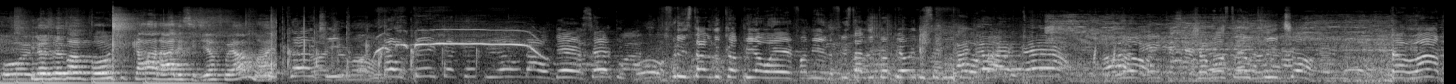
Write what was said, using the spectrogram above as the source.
Foi. Que nós foi pra ponte, caralho, esse dia foi a mais. Cante é o pentacampeão da aldeia, certo? Freestyle do campeão aí, família. Freestyle do campeão e do segundo colocado. Aí, ó, já mostra aí o kit, ó. Da Lab.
